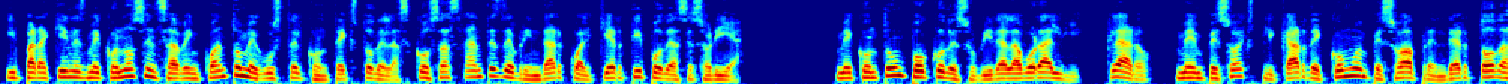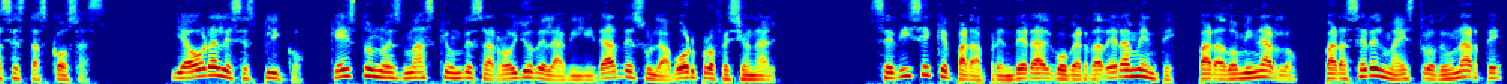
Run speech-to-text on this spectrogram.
Y para quienes me conocen saben cuánto me gusta el contexto de las cosas antes de brindar cualquier tipo de asesoría. Me contó un poco de su vida laboral y, claro, me empezó a explicar de cómo empezó a aprender todas estas cosas. Y ahora les explico, que esto no es más que un desarrollo de la habilidad de su labor profesional. Se dice que para aprender algo verdaderamente, para dominarlo, para ser el maestro de un arte,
